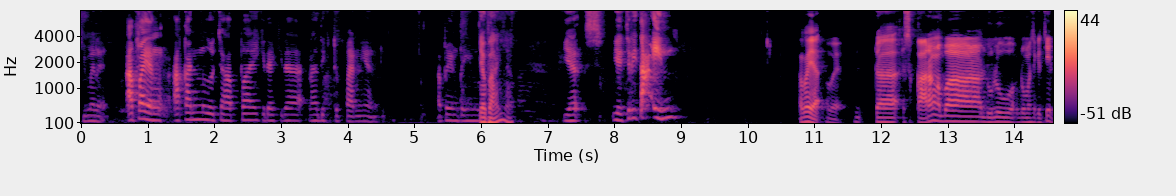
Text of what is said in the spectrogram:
Gimana? Apa yang akan lu capai kira-kira nanti ke depannya gitu. Apa yang pengen lu Ya banyak. ya, ya ceritain. Apa ya? Apa ya? Udah sekarang apa dulu waktu masih kecil?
